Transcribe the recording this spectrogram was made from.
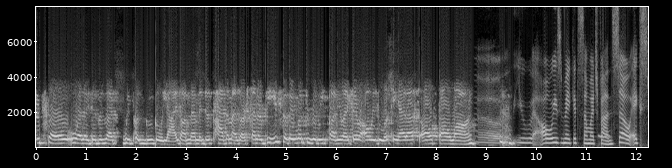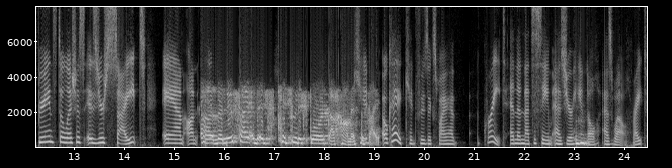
And so what I did was like we put googly eyes on them and just had them as our centerpiece. So they looked really funny, like they were always looking at us all fall long. Oh, you always make it so much fun. So Experience Delicious is your site. And on uh, the new site, it's kidfoodexplorers.com is Kid, the site. Okay, Kid Foods Explorer Great. And then that's the same as your mm-hmm. handle as well, right?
